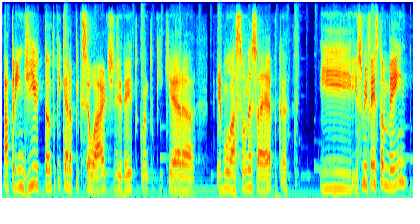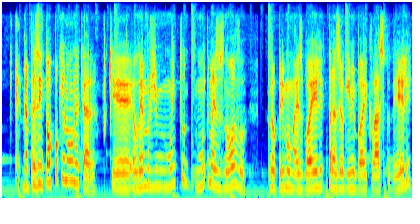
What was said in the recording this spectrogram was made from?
aprendi tanto o que, que era pixel art direito, quanto o que, que era emulação nessa época. E isso me fez também. Me apresentou ao Pokémon, né, cara? Porque eu lembro de muito, muito mais novo, meu primo mais boy, ele trazer o Game Boy clássico dele,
